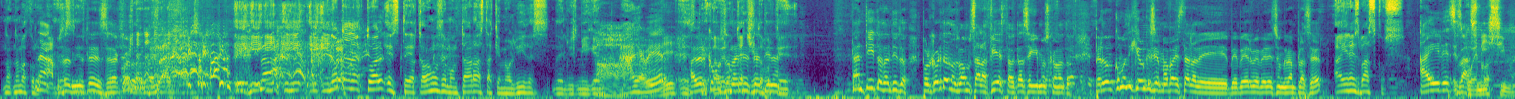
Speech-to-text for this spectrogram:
No, no me acuerdo. Nah, pues Este, ni ustedes se acuerdan. y, y- y- y- y no tan actual, este, acabamos de montar Hasta que me olvides de Luis Miguel. Ay, a ver, Este, a ver cómo un son cachito, porque Tantito, tantito. Porque ahorita nos vamos a la fiesta, ahorita seguimos con otro. Perdón, ¿cómo dijeron que se llamaba esta, la de beber, beber es un gran placer? Aires Vascos. Aires Es Vascos. buenísima.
